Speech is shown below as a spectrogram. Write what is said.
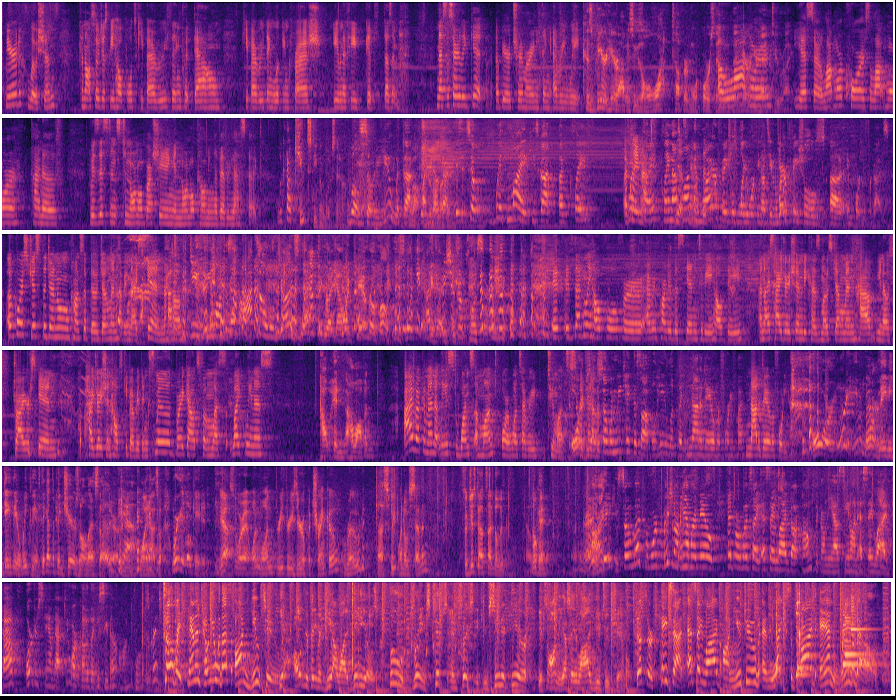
beard lotion can also just be helpful to keep everything put down, keep everything looking fresh, even if he gets, doesn't necessarily get a beard trim or anything every week. Because beard hair obviously is a lot tougher and more coarse than A the lot hair on more, your head, too, right? Yes, sir. A lot more coarse, a lot more kind of resistance to normal brushing and normal combing of every aspect. Look at how cute Steven looks now. well, so do you with that. Well, I you don't know know that. that. Is it so? With Mike, he's got a clay. A clay mask. Clay, clay mask Yes, on. ma'am. And The- why are facials? While you're working on Steven, why are facials uh, important for guys? Of course, just the general concept of gentlemen having nice skin. Um, Do you feel on the spot? No, well, John's laughing right now on camera while he's looking at I me think like we should go closer. it, it's definitely helpful for every part of the skin to be healthy. A nice hydration because most gentlemen have, you know, drier skin. Hydration helps keep everything smooth, breakouts from less likeliness. How and how often? I recommend at least once a month or once every two months. Or if you So, got the so when we take this off, will he look like not a day over 45? Not a day over 40. or 40, even or maybe daily or weekly. If they got the big chairs and all that stuff there, I mean, why not? So, where are you located? Yeah, so we're at 11330 Potranco Road, uh, Suite 107. So just outside the loop. Okay. All right, All right. Thank you so much. For more information on Hammer and Nails, head to our website, salive.com. Click on the As Seen on SA Live tab, or just scan that QR code that you see there on your screen. Celebrate San Antonio with us on YouTube. Yeah, all of your favorite DIY videos, food, drinks, tips, and tricks. If you've seen it here, it's on the SA Live YouTube channel. Just search KSAT SA Live on YouTube and like, subscribe, and ring the bell.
